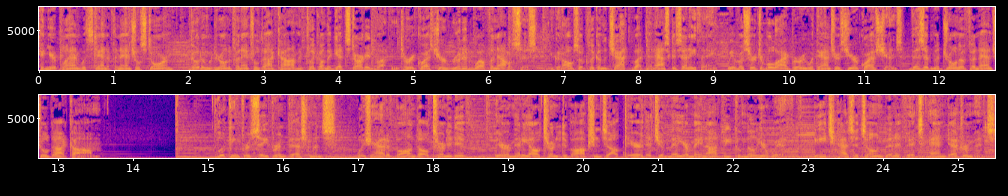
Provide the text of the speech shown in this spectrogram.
Can your plan withstand a financial storm? Go to MadronaFinancial.com and click on the Get Started button to request your rooted wealth analysis. You can also click on the chat button and ask us anything. We have a searchable library with answers to your questions. Visit MadronaFinancial.com. Looking for safer investments? Wish you had a bond alternative? There are many alternative options out there that you may or may not be familiar with. Each has its own benefits and detriments.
